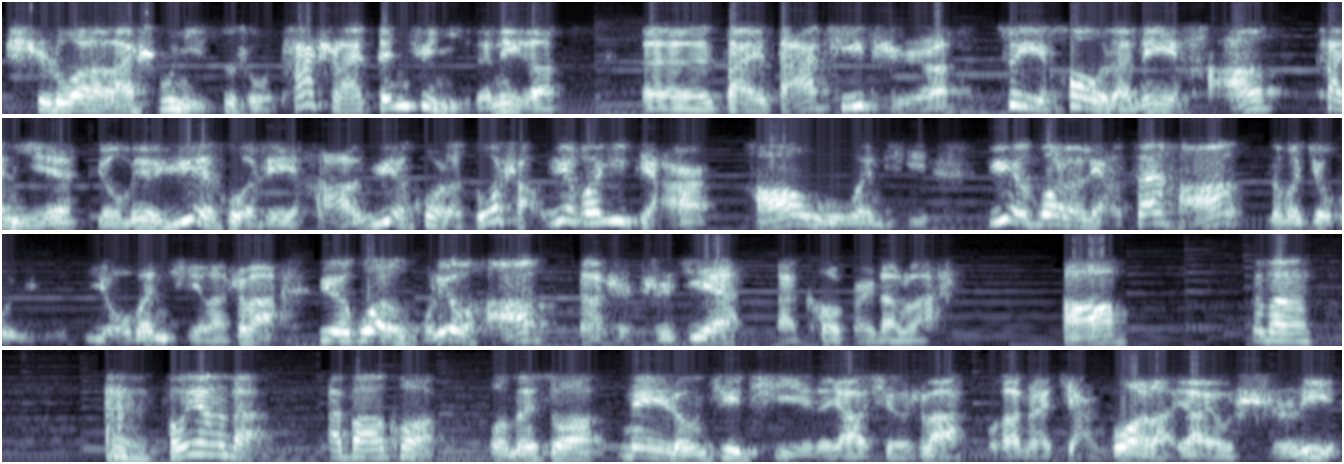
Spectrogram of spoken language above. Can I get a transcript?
吃多了来数你字数？他是来根据你的那个呃，在答题纸最后的那一行，看你有没有越过这一行，越过了多少？越过一点儿毫无问题，越过了两三行，那么就会。有问题了是吧？越过了五六行，那是直接来扣分的了。好，那么 同样的还包括我们说内容具体的要求是吧？我刚才讲过了，要有实例，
